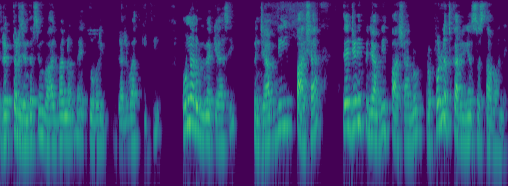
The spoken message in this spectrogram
ਤ੍ਰਿਪਤ ਰਜਿੰਦਰ ਸਿੰਘ ਬਾਜਵਾ ਨਾਲ ਮੈਂ ਇੱਕ ਦੋ ਵਾਰੀ ਗੱਲਬਾਤ ਕੀਤੀ। ਉਹਨਾਂ ਨੂੰ ਵੀ ਮੈਂ ਕਿਹਾ ਸੀ, ਪੰਜਾਬੀ ਭਾਸ਼ਾ ਤੇ ਜਿਹੜੀ ਪੰਜਾਬੀ ਭਾਸ਼ਾ ਨੂੰ ਪ੍ਰਫੁੱਲਤ ਕਰ ਰਹੀਆਂ ਸੰਸਥਾਵਾਂ ਨੇ,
